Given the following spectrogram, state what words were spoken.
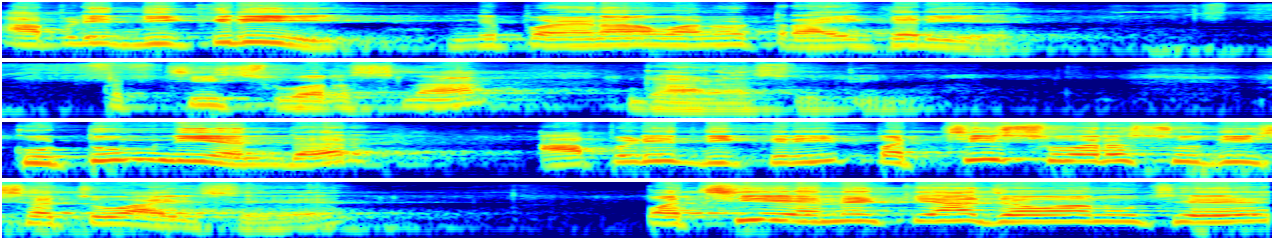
આપણી દીકરીને પરણાવવાનો ટ્રાય કરીએ. પચીસ વર્ષના ગાળા સુધીમાં. કુટુંબની અંદર આપણી દીકરી પચીસ વર્ષ સુધી સચવાય છે. પછી એને ક્યાં જવાનું છે?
